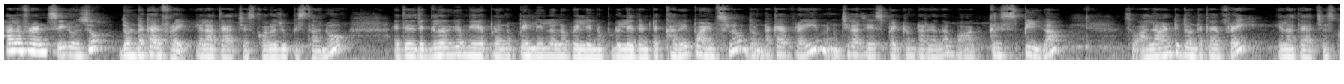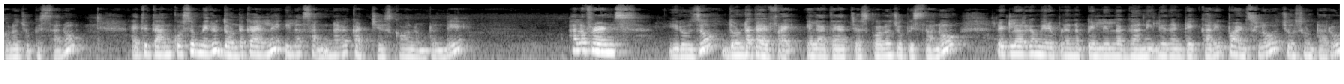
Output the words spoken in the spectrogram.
హలో ఫ్రెండ్స్ ఈరోజు దొండకాయ ఫ్రై ఎలా తయారు చేసుకోవాలో చూపిస్తాను. అయితే రెగ్యులర్గా మీరు ఎప్పుడైనా పెళ్ళిళ్ళలో వెళ్ళినప్పుడు లేదంటే కర్రీ పాయింట్స్లో దొండకాయ ఫ్రై మంచిగా చేసి పెట్టుంటారు కదా బాగా క్రిస్పీగా. సో అలాంటి దొండకాయ ఫ్రై ఎలా తయారు చేసుకోవాలో చూపిస్తాను. అయితే దానికోసం మీరు దొండకాయలని ఇలా సన్నగా కట్ చేసుకోవాలి ఉంటుంది హలో ఫ్రెండ్స్ ఈరోజు దొండకాయ ఫ్రై ఎలా తయారు చేసుకోవాలో చూపిస్తాను. రెగ్యులర్గా మీరు ఎప్పుడైనా పెళ్ళిళ్ళకి కానీ లేదంటే కర్రీ పాయింట్స్లో చూసుంటారు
